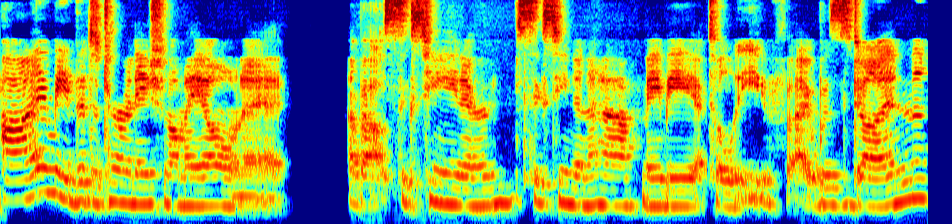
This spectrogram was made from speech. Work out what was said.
I made the determination on my own. I, about 16 or 16 and a half maybe to leave. I was done.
